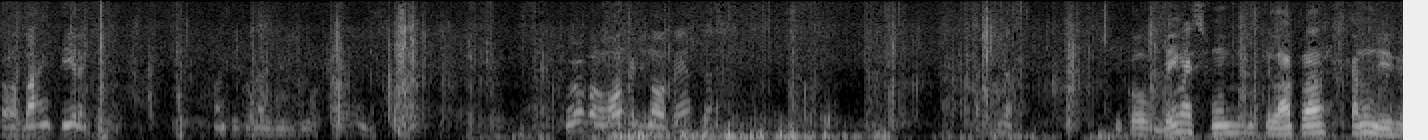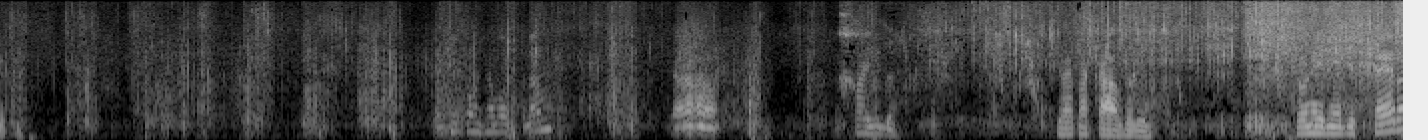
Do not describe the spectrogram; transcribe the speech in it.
A barra inteira aqui. Pra não ter problema de deslocar. Curva longa de 90. Aqui, ó. Ficou bem mais fundo do que lá para ficar no nível aqui, como já mostramos, é a saída que vai para casa ali. Torneirinha de espera.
